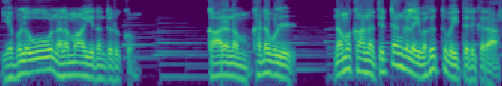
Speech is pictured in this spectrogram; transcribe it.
எவ்வளவோ நலமாயிருந்திருக்கும். காரணம் கடவுள் நமக்கான திட்டங்களை வகுத்து வைத்திருக்கிறார்.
